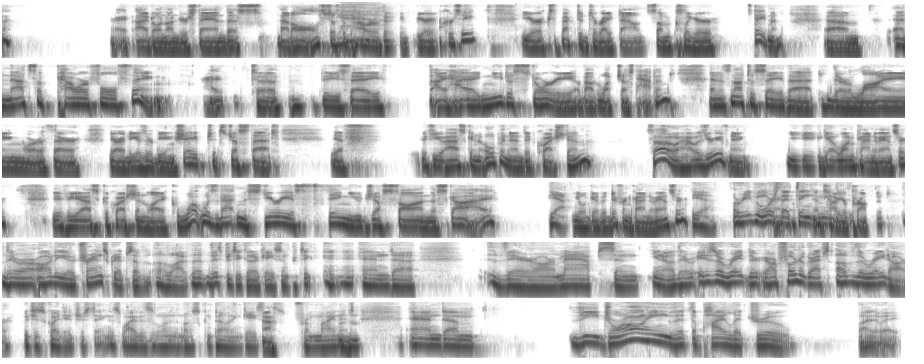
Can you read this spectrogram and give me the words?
Right. I don't understand this at all. It's just yeah. the power of the bureaucracy. You're expected to write down some clear statement. Um, and that's a powerful thing, right? To, do you say, I, I, need a story about what just happened. And it's not to say that they're lying or their their ideas are being shaped. It's just that if if you ask an open ended question, so how was your evening? You get one kind of answer. If you ask a question like, "What was that mysterious thing you just saw in the sky?" Yeah, you'll give a different kind of answer. Yeah, or even worse, that thing. That's I mean, how you're prompted. There are audio transcripts of a lot of this particular case in particular, and uh, there are maps and you know there is a ra- there are photographs of the radar which is quite interesting that's why this is one of the most compelling cases ah. from Minot mm-hmm. and um, the drawing that the pilot drew by the way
